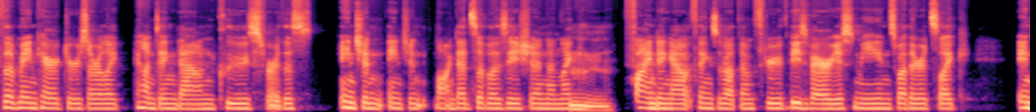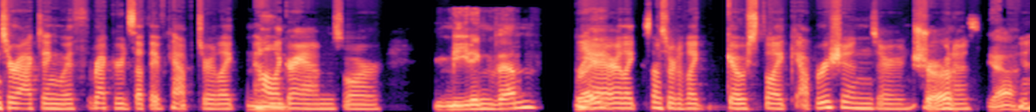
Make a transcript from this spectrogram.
the main characters are like hunting down clues for this ancient, ancient, long dead civilization, and like mm. finding out things about them through these various means, whether it's like interacting with records that they've kept or like mm. holograms or meeting them right? Yeah, or like some sort of like ghost like apparitions or sure. Yeah. yeah.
